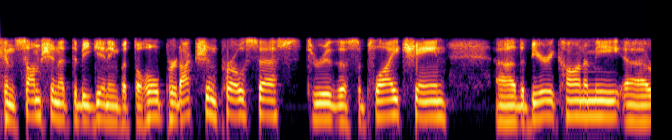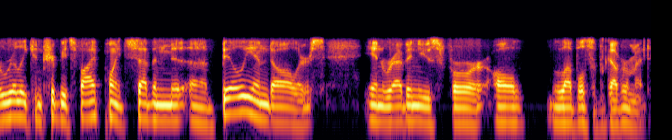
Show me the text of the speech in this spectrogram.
consumption at the beginning, but the whole production process through the supply chain, uh, the beer economy uh, really contributes 5.7 billion dollars in revenues for all levels of government.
